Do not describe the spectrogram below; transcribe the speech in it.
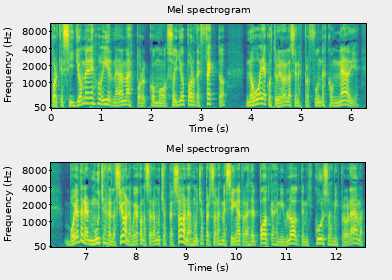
Porque si yo me dejo ir nada más por como soy yo por defecto, no voy a construir relaciones profundas con nadie voy a tener muchas relaciones, voy a conocer a muchas personas, muchas personas me siguen a través del podcast, de mi blog, de mis cursos, de mis programas.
